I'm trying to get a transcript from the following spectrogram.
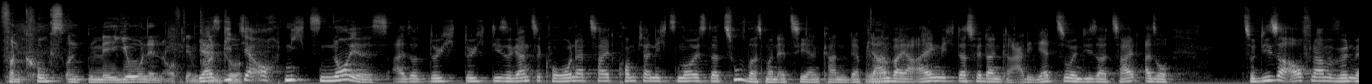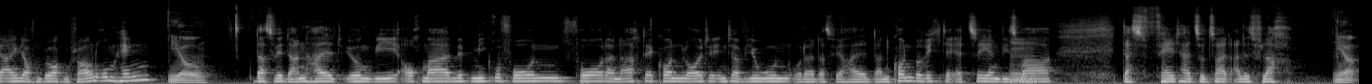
von Koks und Millionen auf dem Ja, Konto. es gibt ja auch nichts Neues. Also durch, durch diese ganze Corona-Zeit kommt ja nichts Neues dazu, was man erzählen kann. Der Plan Ja. war ja eigentlich, dass wir dann gerade jetzt so in dieser Zeit, also zu dieser Aufnahme würden wir eigentlich auf dem Broken Crown rumhängen, Jo, dass wir dann halt irgendwie auch mal mit Mikrofon vor oder nach der Con Leute interviewen oder dass wir halt dann Con-Berichte erzählen, Mhm. wie es war. Das fällt halt zurzeit alles flach. ja.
